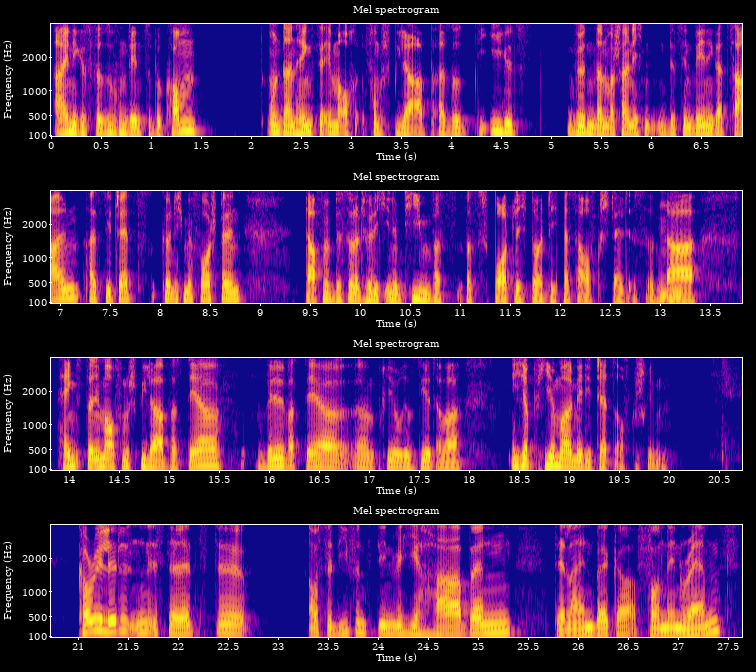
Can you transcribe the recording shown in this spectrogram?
einiges versuchen, den zu bekommen. Und dann hängt es ja immer auch vom Spieler ab. Also die Eagles würden dann wahrscheinlich ein bisschen weniger zahlen als die Jets, könnte ich mir vorstellen. Dafür bist du natürlich in einem Team, was, was sportlich deutlich besser aufgestellt ist. Und mhm. da hängt es dann immer auf dem Spieler ab, was der will, was der äh, priorisiert. Aber ich habe hier mal mir die Jets aufgeschrieben. Corey Littleton ist der letzte aus der Defense, den wir hier haben, der Linebacker von den Rams.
